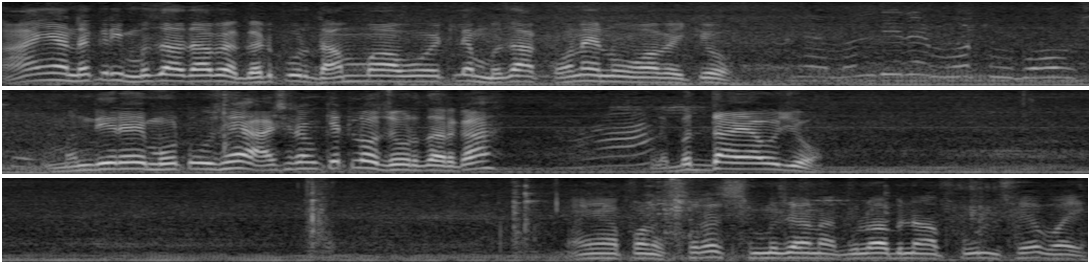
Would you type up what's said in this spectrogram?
અહીંયા નકરી મજા જ આવે. ગઢપુર ધામમાં આવો એટલે મજા કોને ન આવે કયો? મંદિરે મોટું છે. મંદિરે મોટું છે? આશ્રમ કેટલો જોરદાર કા? એટલે બધા આવજો. અહીંયા પણ સરસ મજાના ગુલાબના ફૂલ છે ભાઈ.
